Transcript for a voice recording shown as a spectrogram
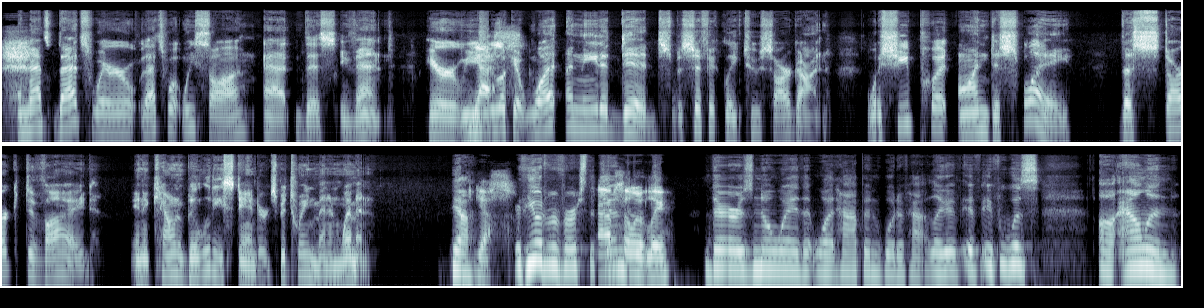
and that's that's where that's what we saw at this event here we you Yes. look at what anita did specifically to sargon was she put on display the stark divide in accountability standards between men and women Yeah. yes. If you had reversed the gender, Absolutely. there is no way that what happened would have happened. Like if, if, if it was uh, Alan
